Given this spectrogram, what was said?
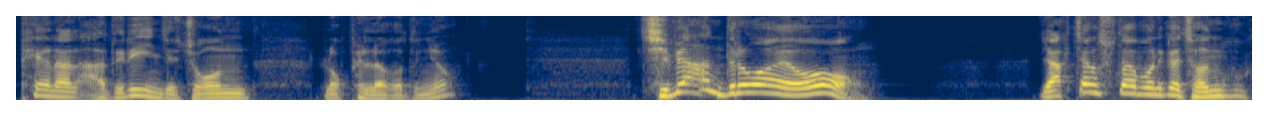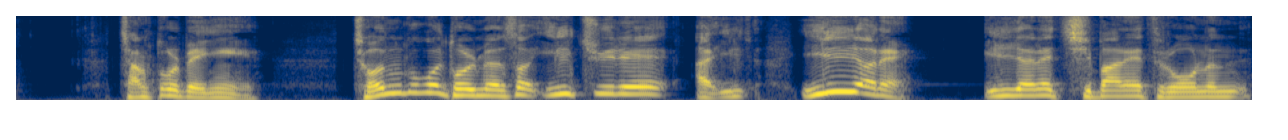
태어난 아들이 이제 존 록펠러거든요. 집에 안 들어와요. 약장 수다 보니까 전국 장돌뱅이 전국을 돌면서 일주일에 아 일, 1년에 1년에 집안에 들어오는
